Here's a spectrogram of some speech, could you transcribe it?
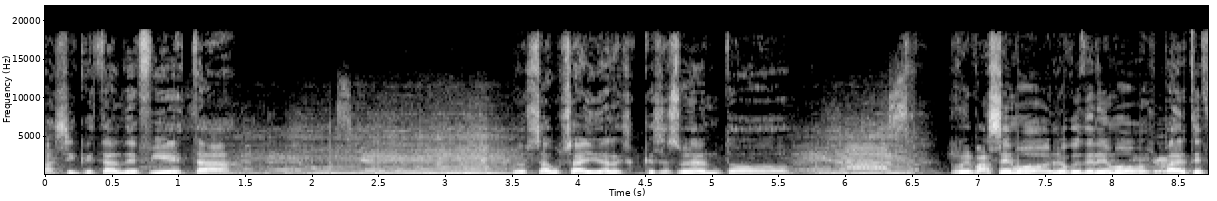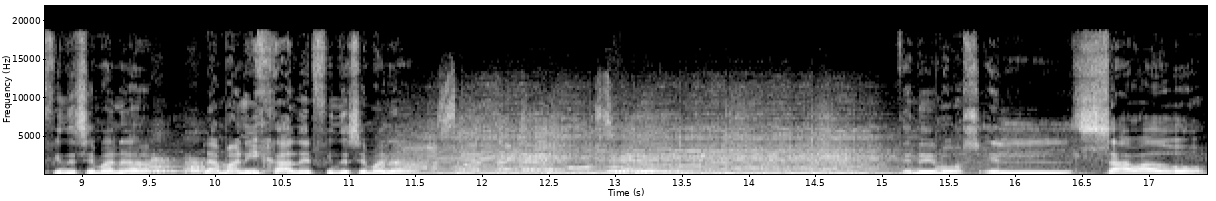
Así que están de fiesta. Los Outsiders que se suenan todos. Repasemos lo que tenemos para este fin de semana. La manija del fin de semana. Tenemos el sábado,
